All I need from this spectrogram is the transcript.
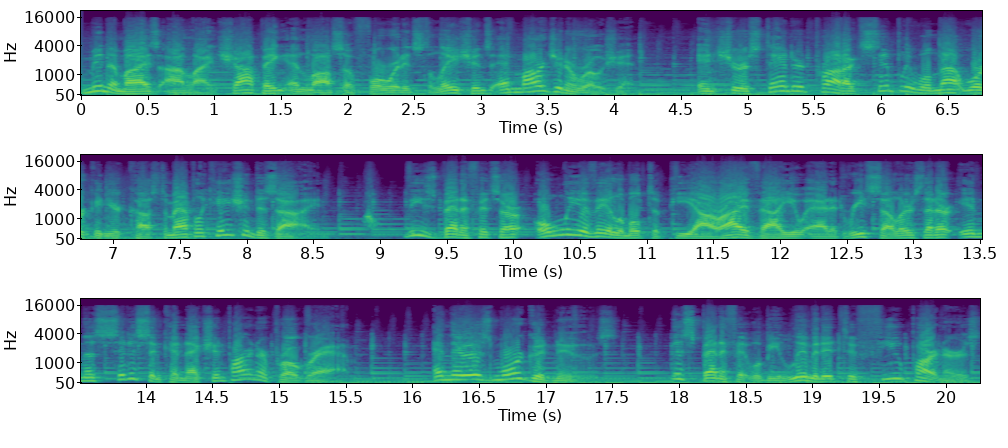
minimize online shopping and loss of forward installations and margin erosion, ensure standard products simply will not work in your custom application design. These benefits are only available to PRI value added resellers that are in the Citizen Connection Partner Program. And there is more good news. This benefit will be limited to few partners,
